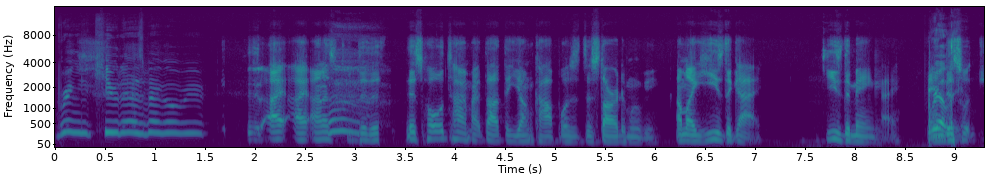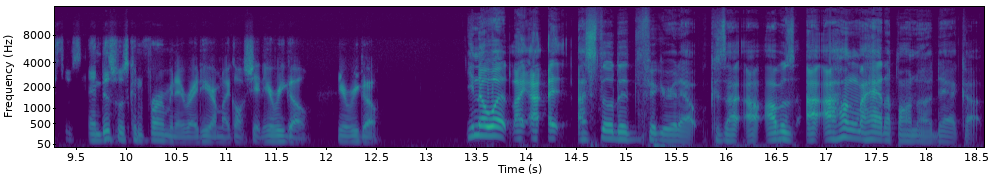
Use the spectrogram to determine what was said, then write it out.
Bring your cute ass back over here. Dude, I, I honestly, did this, this whole time, I thought the young cop was the star of the movie. I'm like, he's the guy. He's the main guy. And Really? this was, this was and this was confirming it right here. I'm like, oh shit, here we go. Here we go. You know what? Like I, I, I still didn't figure it out because I, I, I was, I, I hung my hat up on uh, Dad Cop.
